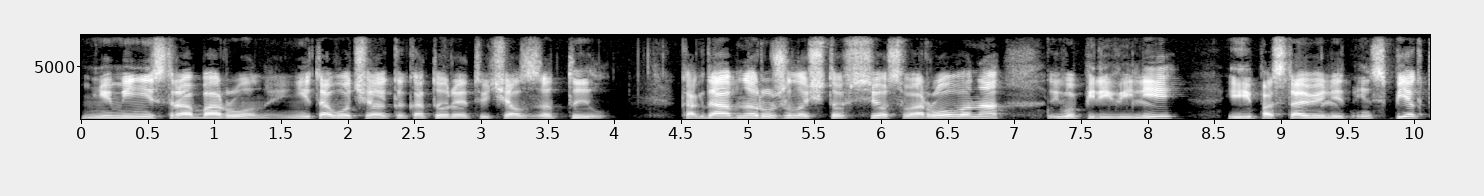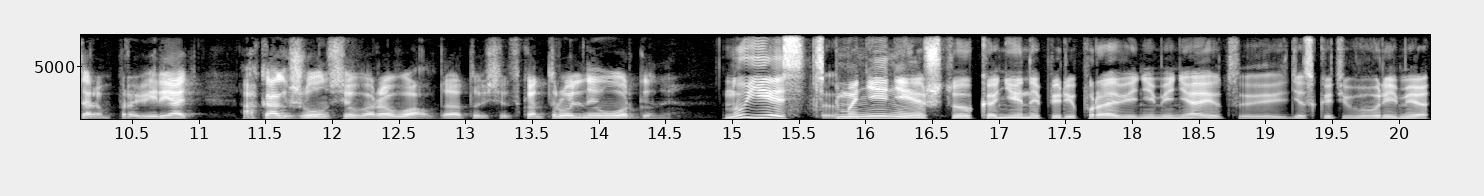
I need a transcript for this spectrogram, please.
ни министра обороны, ни того человека, который отвечал за тыл. Когда обнаружилось, что все своровано, его перевели и поставили инспектором проверять, а как же он все воровал, да, то есть в контрольные органы. Ну, есть мнение, что коней на переправе не меняют. И, дескать, во время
